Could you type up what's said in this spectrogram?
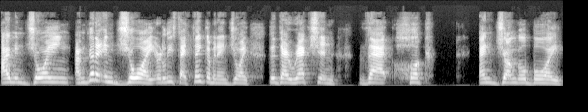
I'm enjoying, I'm going to enjoy, or at least I think I'm going to enjoy the direction that Hook and Jungle Boy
